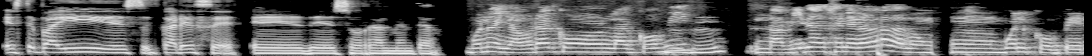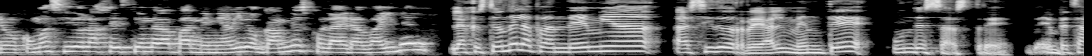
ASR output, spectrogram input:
Este país carece eh, de eso realmente. Bueno, y ahora con la COVID, la vida en general ha dado un, vuelco, pero ¿cómo ha sido la gestión de la pandemia? ¿Ha habido cambios con la era Biden? La gestión de la pandemia ha sido realmente un desastre. Empezó,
